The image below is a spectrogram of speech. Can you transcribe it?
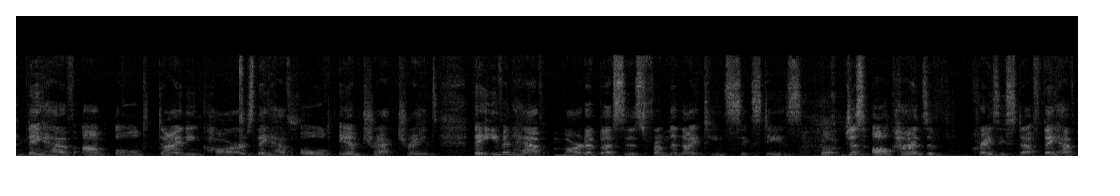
Mhm. They have um, old dining cars. They have old Amtrak trains. They even have MARTA buses from the 1960s. Just all kinds of crazy stuff. They have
